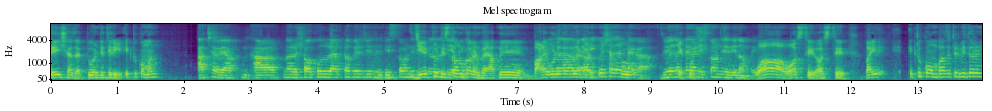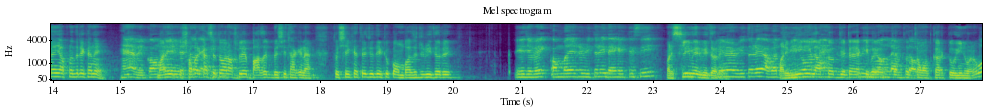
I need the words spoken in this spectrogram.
তেইশ হাজার টোয়েন্টি থ্রি একটু কমান। আচ্ছা ভাই আপনার সকল ল্যাপটপের যে ডিসকাউন্ট যে একটু ডিসকাউন্ট করেন ভাই আপনি বাড়াই বললে তো হবে না কারণ একুশ হাজার টাকা দুই হাজার টাকা ডিসকাউন্ট দিয়ে দিলাম ভাই। ওয়াও অস্থির অস্থির। ভাই একটু কম বাজেটের ভিতরে নাই আপনাদের এখানে? হ্যাঁ ভাই কম মানে সবার কাছে তো আর আসলে বাজেট বেশি থাকে না। তো সেই ক্ষেত্রে যদি একটু কম বাজেটের ভিতরে? এই যে ভাই কম বাজেটের ভিতরেই দেখাইতেছি। মানে স্লিমের ভিতরে? ফ্রেমের ভিতরে আবার মানে মিনি ল্যাপটপ যেটা একেবারে অত্যন্ত চমৎকার টু ইন ওয়ান ও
